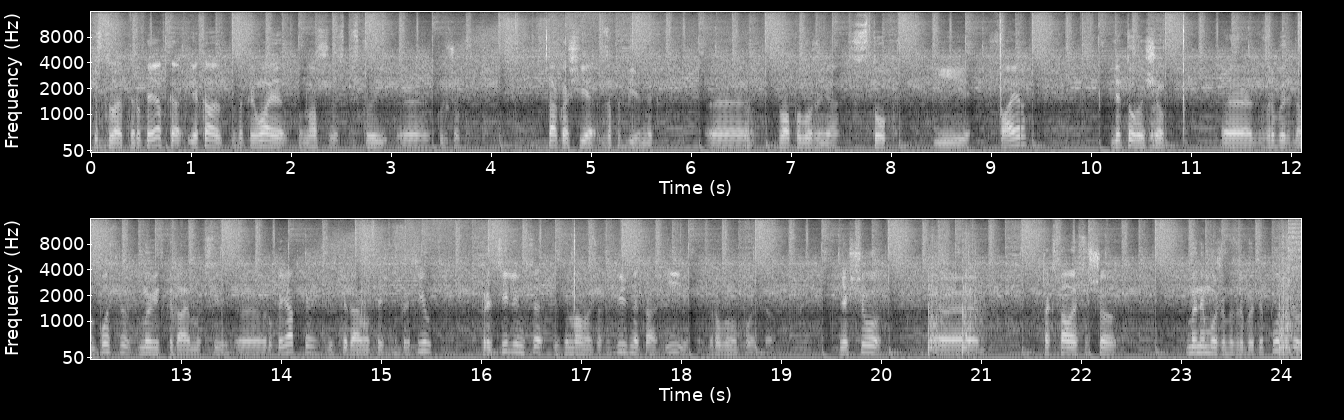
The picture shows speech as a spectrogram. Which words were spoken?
пістолетна рукоятка, яка закриває у нас спусковий е, крючок. Також є запобіжник, е, два положення стоп і фаєр. Для того, щоб е, зробити нам постріл, ми відкидаємо е, рукоятки, відкидаємо оптичний приціл, прицілюємося, знімаємо запобіжника і робимо постріл. Якщо е, так сталося, що ми не можемо зробити постріл,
